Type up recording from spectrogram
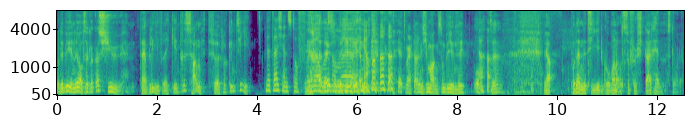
Og det begynner altså klokka sju. Det blir det ikke interessant før klokken ti. Dette er kjent stoff for Ja, alle det er som sånn kjenner eh, ja. Ethvert arrangement som begynner åtte. Ja. På denne tid går man altså først der hen, står det.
